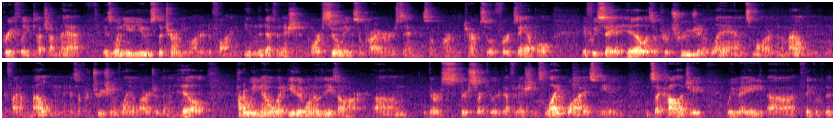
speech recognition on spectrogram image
briefly touch on that, is when you use the term you want to define in the definition or assuming some prior understanding of some part of the term. So, for example, if we say a hill is a protrusion of land smaller than a mountain, define a mountain as a protrusion of land larger than a hill, how do we know what either one of these are? Um, there's, there's circular definitions. Likewise, in, in psychology, we may uh, think of the,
